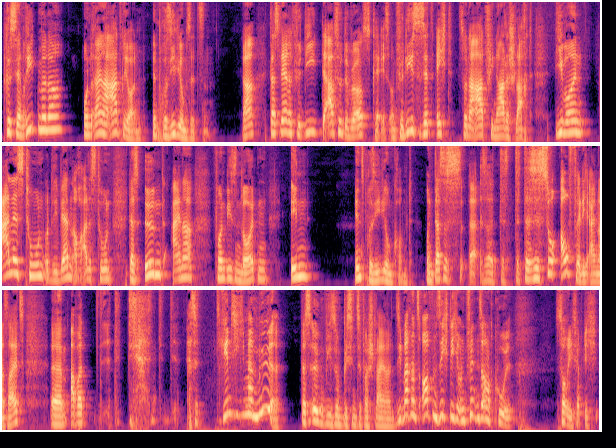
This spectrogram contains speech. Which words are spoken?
Christian Riedmüller und Rainer Adrian im Präsidium sitzen. Ja, das wäre für die der absolute Worst Case. Und für die ist es jetzt echt so eine Art finale Schlacht. Die wollen alles tun oder die werden auch alles tun, dass irgendeiner von diesen Leuten in, ins Präsidium kommt. Und das ist, äh, also das, das, ist so auffällig einerseits, ähm, aber die, also die geben sich immer Mühe, das irgendwie so ein bisschen zu verschleiern. Sie machen es offensichtlich und finden es auch noch cool. Sorry, ich habe dich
